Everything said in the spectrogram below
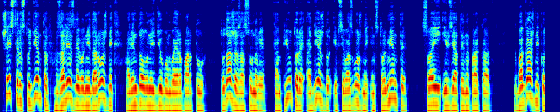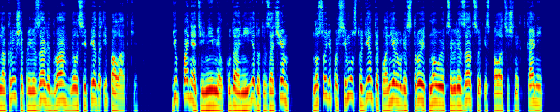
Шестеро студентов залезли в внедорожник, арендованный Дюбом в аэропорту. Туда же засунули компьютеры, одежду и всевозможные инструменты, свои и взятые на прокат. К багажнику на крыше привязали два велосипеда и палатки. Дюб понятия не имел, куда они едут и зачем, но, судя по всему, студенты планировали строить новую цивилизацию из палаточных тканей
